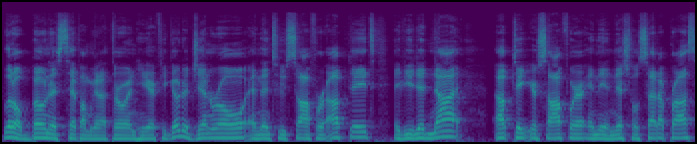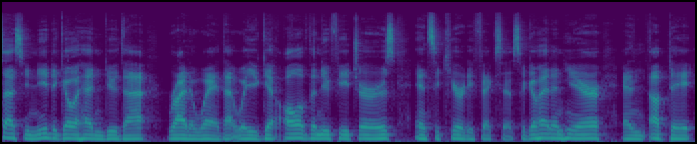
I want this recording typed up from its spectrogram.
little bonus tip I'm gonna throw in here. If you go to general and then to software updates, if you did not update your software in the initial setup process, you need to go ahead and do that right away. That way you get all of the new features and security fixes. So go ahead in here and update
